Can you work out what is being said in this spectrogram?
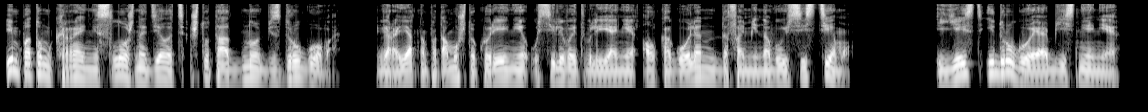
им потом крайне сложно делать что-то одно без другого. Вероятно, потому что курение усиливает влияние алкоголя на дофаминовую систему. Есть и другое объяснение.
